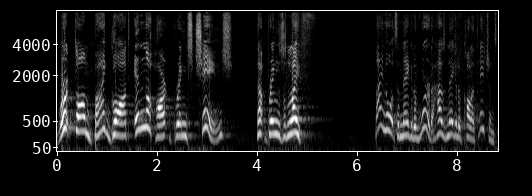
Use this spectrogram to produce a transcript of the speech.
worked on by God in the heart, brings change that brings life. I know it's a negative word, it has negative connotations.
